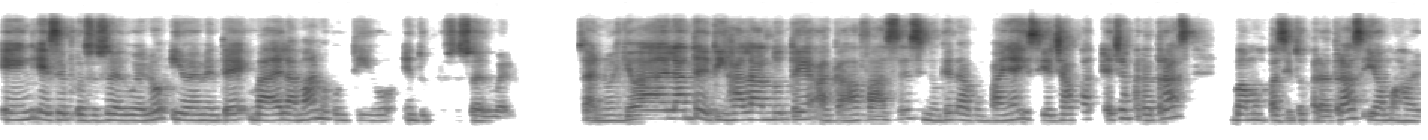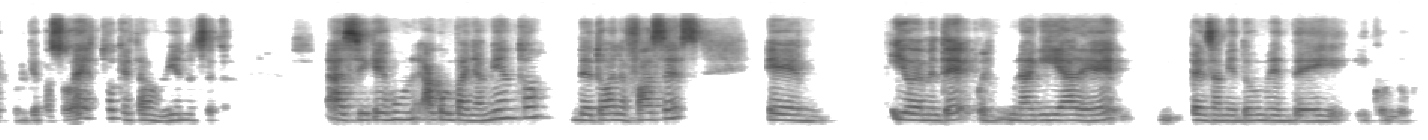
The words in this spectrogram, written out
en ese proceso de duelo y obviamente va de la mano contigo en tu proceso de duelo. O sea, no es que va adelante de ti jalándote a cada fase, sino que te acompaña y si echas, echas para atrás, vamos pasitos para atrás y vamos a ver por qué pasó esto, qué estamos viendo, etc. Así que es un acompañamiento de todas las fases Em, y obviamente pues una guía de pensamiento, mente y, conducta.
